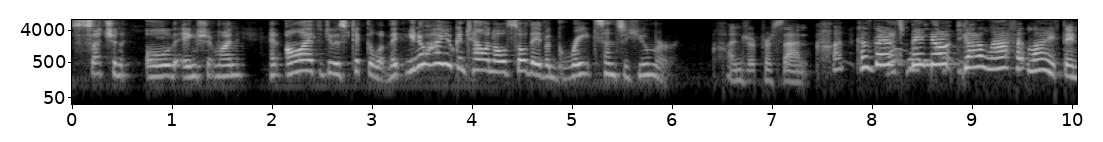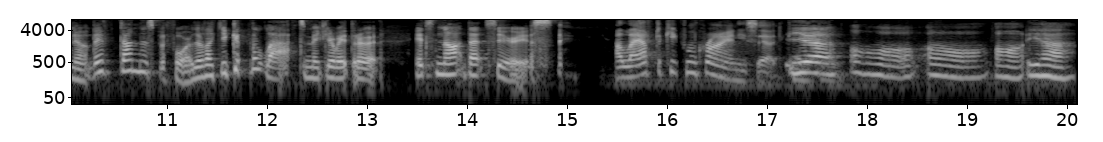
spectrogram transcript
such an old ancient one, and all I have to do is tickle them. You know how you can tell an old soul they have a great sense of humor. Hundred percent, because they they know you gotta laugh at life. They know they've done this before. They're like you gotta laugh to make your way through it. It's not that serious. I laugh to keep from crying. He said. Yeah. Oh, oh, oh. Yeah.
